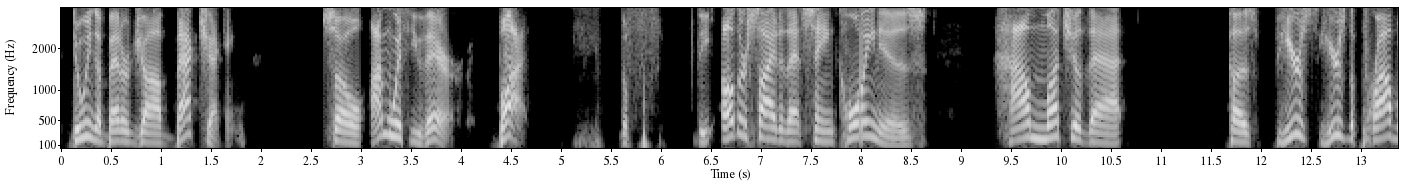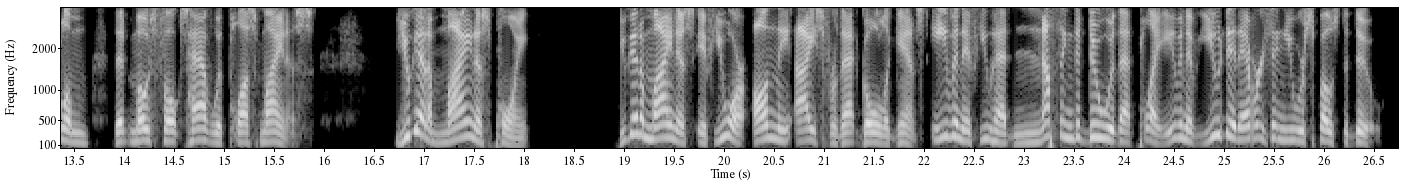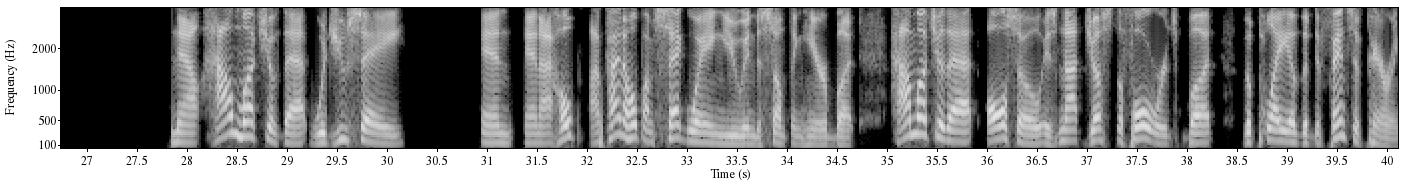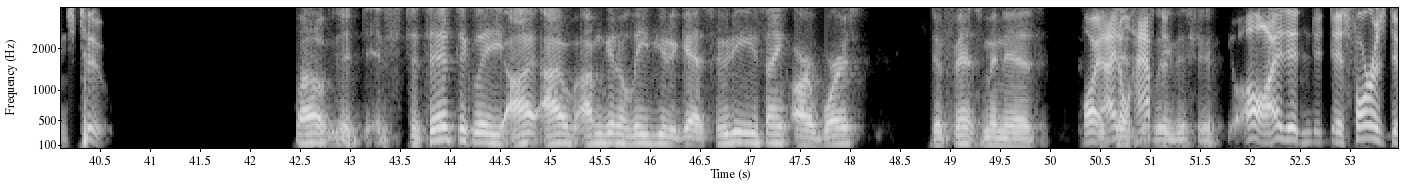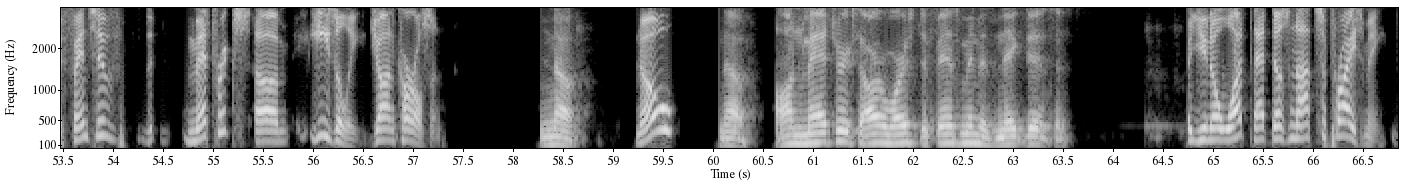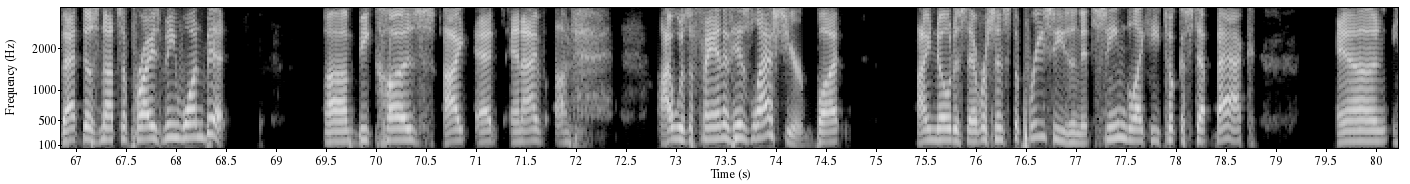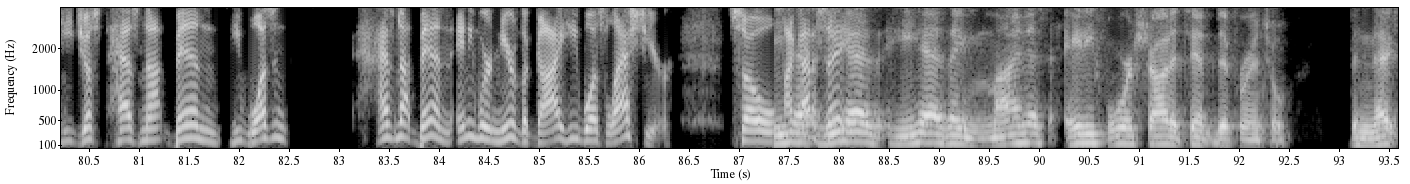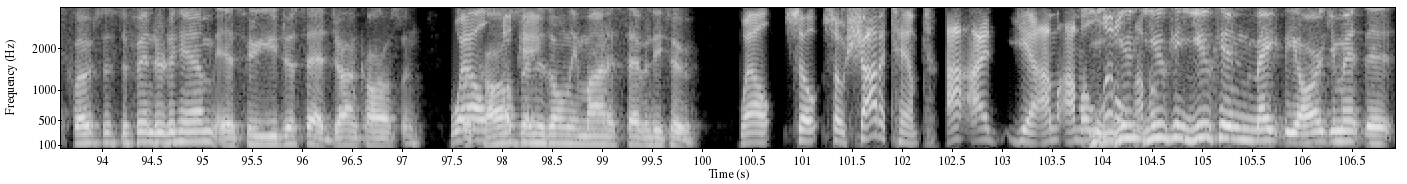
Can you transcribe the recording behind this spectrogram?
doing a better job back checking. So I'm with you there. But the the other side of that same coin is how much of that because here's here's the problem that most folks have with plus minus. You get a minus point you get a minus if you are on the ice for that goal against, even if you had nothing to do with that play, even if you did everything you were supposed to do. Now, how much of that would you say? And and I hope I'm kind of hope I'm segueing you into something here, but how much of that also is not just the forwards, but the play of the defensive pairings too? Well, it, it, statistically, I, I I'm going to leave you to guess. Who do you think our worst defenseman is. Oh, I don't have to this year. Oh, I didn't. As far as defensive metrics, um, easily John Carlson. No. No. No. On metrics, our worst defenseman is Nick Jensen. You know what? That does not surprise me. That does not surprise me one bit. Um, because I and, and I've uh, I was a fan of his last year, but I noticed ever since the preseason, it seemed like he took a step back and he just has not been, he wasn't, has not been anywhere near the guy he was last year. So he I got to say, he has, he has a minus 84 shot attempt differential. The next closest defender to him is who you just said, John Carlson. Well, but Carlson okay. is only minus 72. Well, so so shot attempt. I, I yeah, I'm I'm a little. You, you a, can you can make the argument that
